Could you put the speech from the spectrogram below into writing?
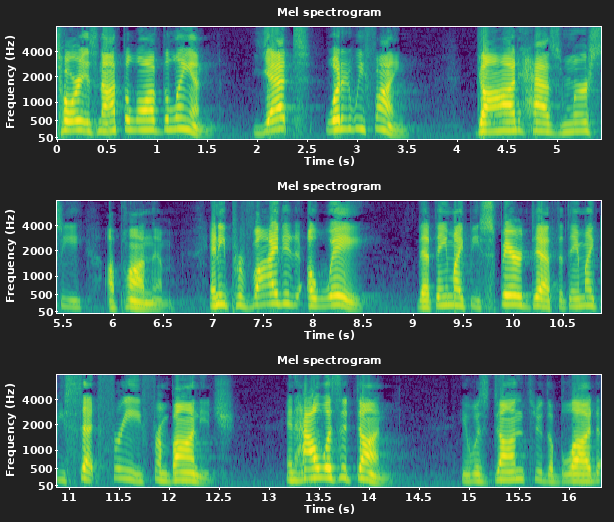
Torah is not the law of the land. Yet, what did we find? God has mercy upon them. And He provided a way that they might be spared death, that they might be set free from bondage. And how was it done? It was done through the blood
